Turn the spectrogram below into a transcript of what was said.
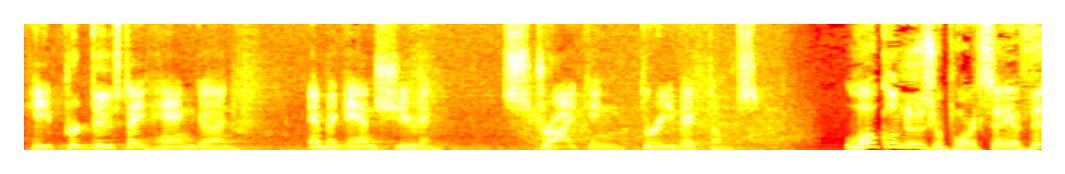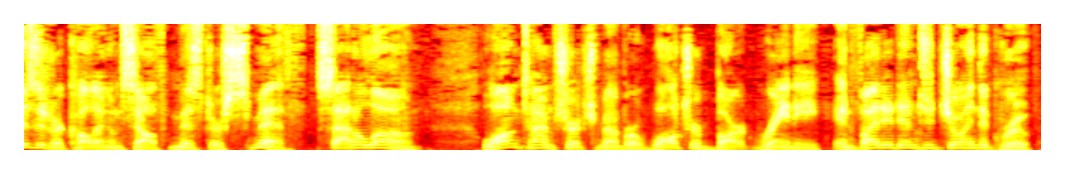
he produced a handgun and began shooting, striking three victims. Local news reports say a visitor calling himself Mr. Smith sat alone. Longtime church member Walter Bart Rainey invited him to join the group.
